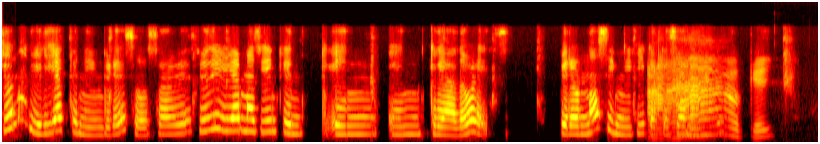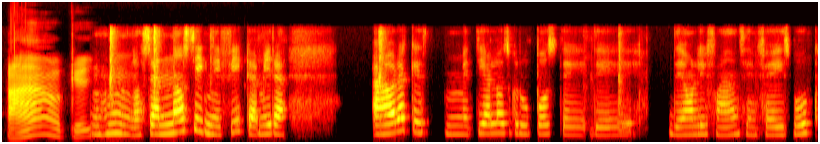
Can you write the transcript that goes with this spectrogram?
yo no diría que en ingresos, ¿sabes? Yo diría más bien que en, en, en creadores, pero no significa que sean Ah, ok. Ah, ok. O sea, no significa, mira, ahora que metí a los grupos de, de, de OnlyFans en Facebook,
